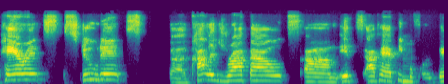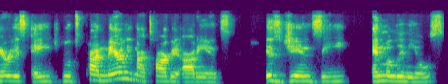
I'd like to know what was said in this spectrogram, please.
parents students uh, college dropouts um, it's i've had people mm-hmm. from various age groups primarily my target audience is gen z and millennials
